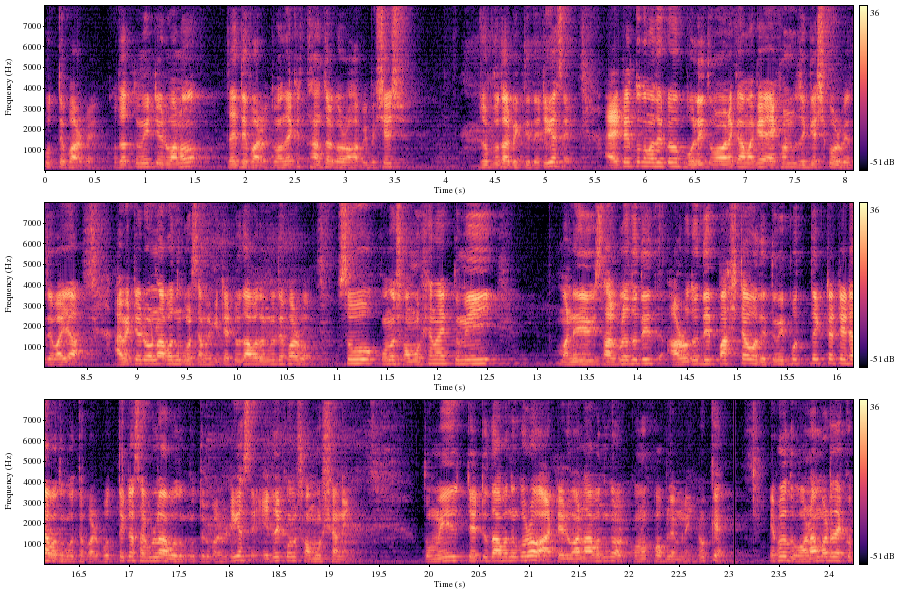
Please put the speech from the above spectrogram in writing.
করতে পারবে। অর্থাৎ তুমি টেট ওয়ানও যাইতে পারবে। তোমাদেরকে স্থানান্তর করা হবে বিশেষ যোগ্যতার ভিত্তিতে, ঠিক আছে? আর এটা তো তোমাদেরকে বলি, তোমরা অনেকে আমাকে এখন জিজ্ঞেস করবে যে, ভাইয়া, আমি টেট ওয়ান আবেদন করছি আমি কি টেট টুতে আবেদন করতে পারব? সো কোনো সমস্যা নাই, তুমি মানে সার্কুলার যদি, আরও যদি পাঁচটাও দেয়, তুমি প্রত্যেকটা টেটে আবেদন করতে পারবে প্রত্যেকটা সার্কুলার আবেদন করতে পারবে, ঠিক আছে? এদের কোনো সমস্যা নেই। তুমি টেট টুতে আবেদন করো, আর টেট ওয়ান আবেদন করো, কোনো প্রবলেম নেই ওকে এরপর ওয়ান নাম্বারে দেখো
